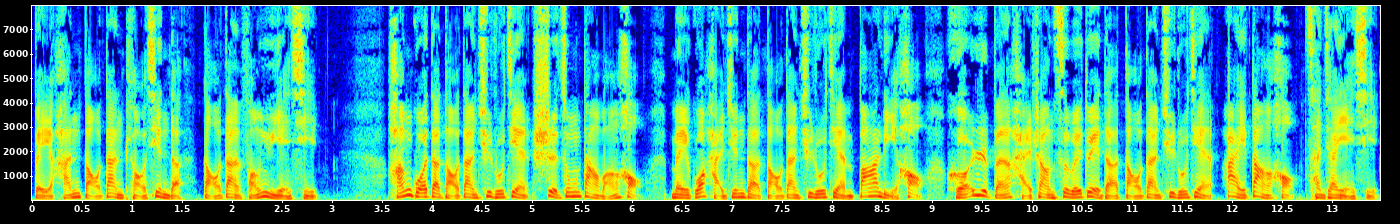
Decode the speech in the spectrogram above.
北韩导弹挑衅的导弹防御演习。韩国的导弹驱逐舰“世宗大王号”、美国海军的导弹驱逐舰“巴里号”和日本海上自卫队的导弹驱逐舰“爱宕号”参加演习。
